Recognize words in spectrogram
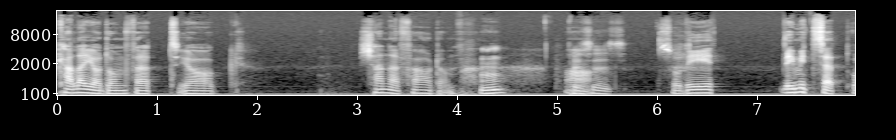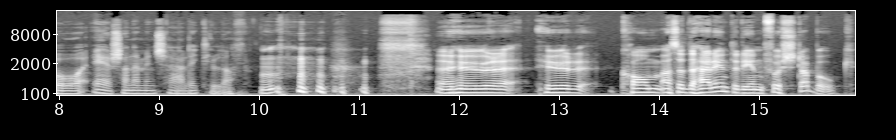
kallar jag dem för att jag känner för dem. Mm. Ja. Precis. Så det är, det är mitt sätt att erkänna min kärlek till dem. Mm. hur, hur kom... Alltså det här är ju inte din första bok.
